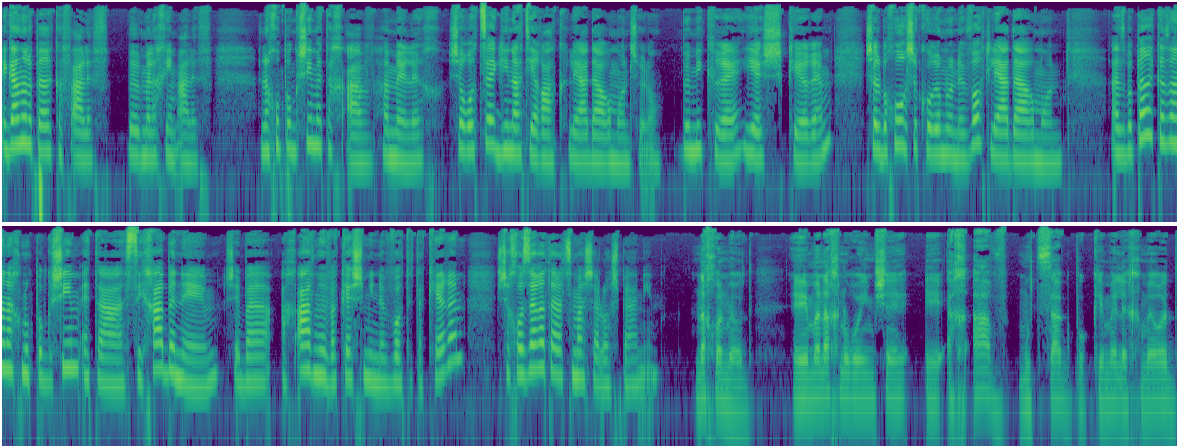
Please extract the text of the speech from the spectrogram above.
הגענו לפרק כ"א, במלכים א'. אנחנו פוגשים את אחאב, המלך, שרוצה גינת ירק ליד הארמון שלו. במקרה, יש כרם של בחור שקוראים לו נבות ליד הארמון. אז בפרק הזה אנחנו פוגשים את השיחה ביניהם, שבה אחאב מבקש מנבות את הכרם, שחוזרת על עצמה שלוש פעמים. נכון מאוד. אמ, אנחנו רואים שאחאב מוצג פה כמלך מאוד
